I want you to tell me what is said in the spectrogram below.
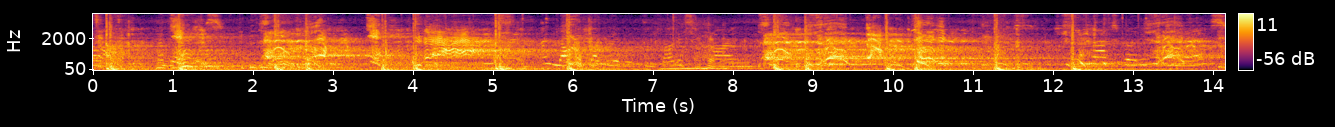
Oh, I'm this. I'm not a popular with default. It's fine. Relax, buddy. Relax.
